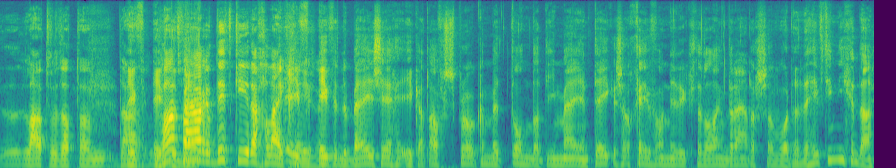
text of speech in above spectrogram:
laten we dat dan daar. Even, laten we haar dit keer dan gelijk even, geven. Even erbij zeggen: ik had afgesproken met Ton dat hij mij een teken zou geven wanneer ik te langdradig zou worden. Dat heeft hij niet gedaan.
